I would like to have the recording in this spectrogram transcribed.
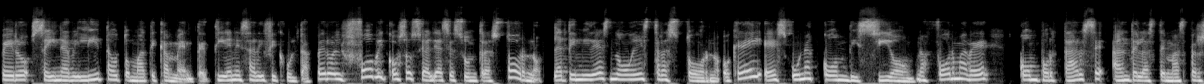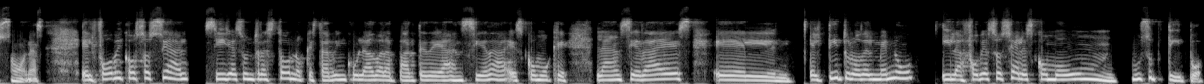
pero se inhabilita automáticamente, tiene esa dificultad. Pero el fóbico social ya es un trastorno. La timidez no es trastorno, ¿ok? Es una condición, una forma de comportarse ante las demás personas. El fóbico social sí es un trastorno que está vinculado a la parte de ansiedad. Es como que la ansiedad es el, el título del menú y la fobia social es como un, subtipo.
